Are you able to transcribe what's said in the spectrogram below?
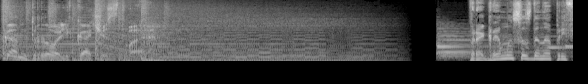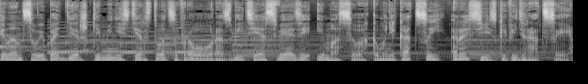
Контроль качества. Программа создана при финансовой поддержке Министерства цифрового развития, связи и массовых коммуникаций Российской Федерации.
